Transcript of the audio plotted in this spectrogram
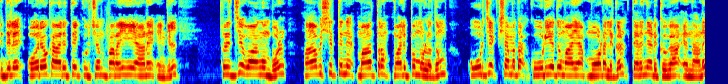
ഇതിലെ ഓരോ കാര്യത്തെക്കുറിച്ചും പറയുകയാണ് എങ്കിൽ ഫ്രിഡ്ജ് വാങ്ങുമ്പോൾ ആവശ്യത്തിന് മാത്രം വലുപ്പമുള്ളതും ഊർജക്ഷമത കൂടിയതുമായ മോഡലുകൾ തിരഞ്ഞെടുക്കുക എന്നാണ്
